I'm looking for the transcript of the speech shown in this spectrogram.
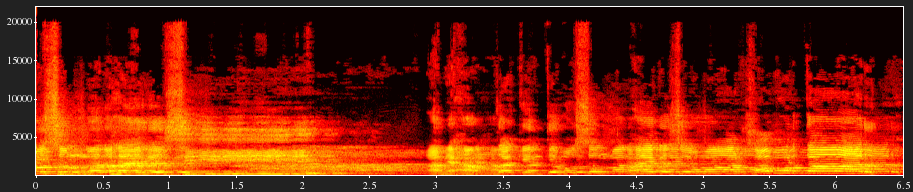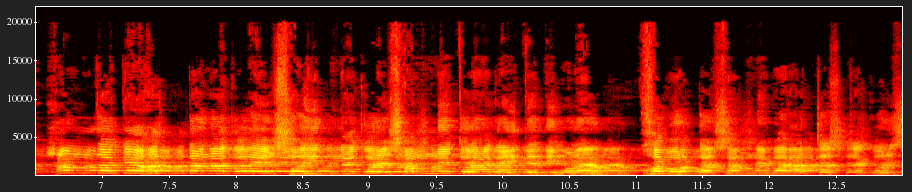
মুসলমান হয়ে গেছি। আমি হামদা কিন্তু মুসলমান হয়ে গেছে ওমর খবরদার হামদাকে হত্যা না করে শহীদ না করে সামনে তোরা গাইতে দিব না খবরদার সামনে বাড়ার চেষ্টা করিস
